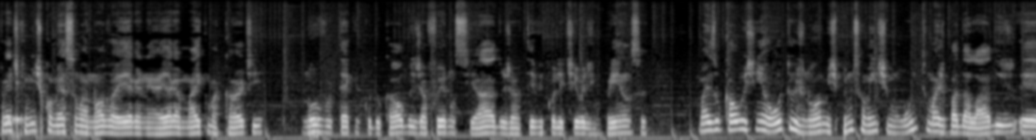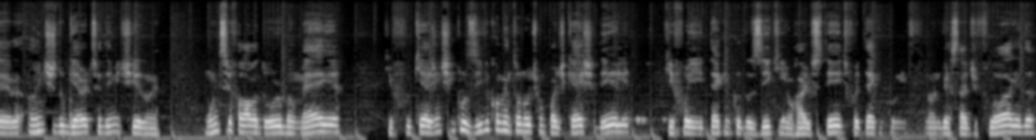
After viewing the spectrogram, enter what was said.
praticamente começa uma nova era, né? A era Mike McCarthy, novo técnico do Cowboys, já foi anunciado, já teve coletiva de imprensa. Mas o Cowboys tinha outros nomes, principalmente muito mais badalados, é, antes do Garrett ser demitido, né? Muito se falava do Urban Meyer, que, que a gente inclusive comentou no último podcast dele, que foi técnico do Zeke em Ohio State, foi técnico na Universidade de Flórida,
